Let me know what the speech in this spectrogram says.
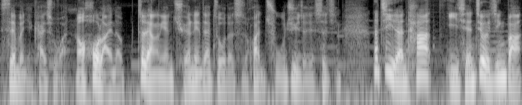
Seven 也开始玩，然后后来呢，这两年全联在做的是换厨具这件事情。那既然他以前就已经把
